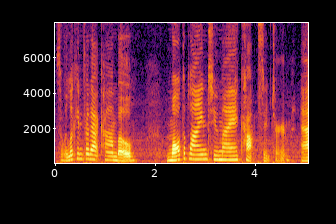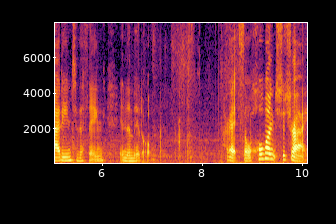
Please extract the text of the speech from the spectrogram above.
So we're looking for that combo multiplying to my constant term, adding to the thing in the middle. Alright, so a whole bunch to try.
